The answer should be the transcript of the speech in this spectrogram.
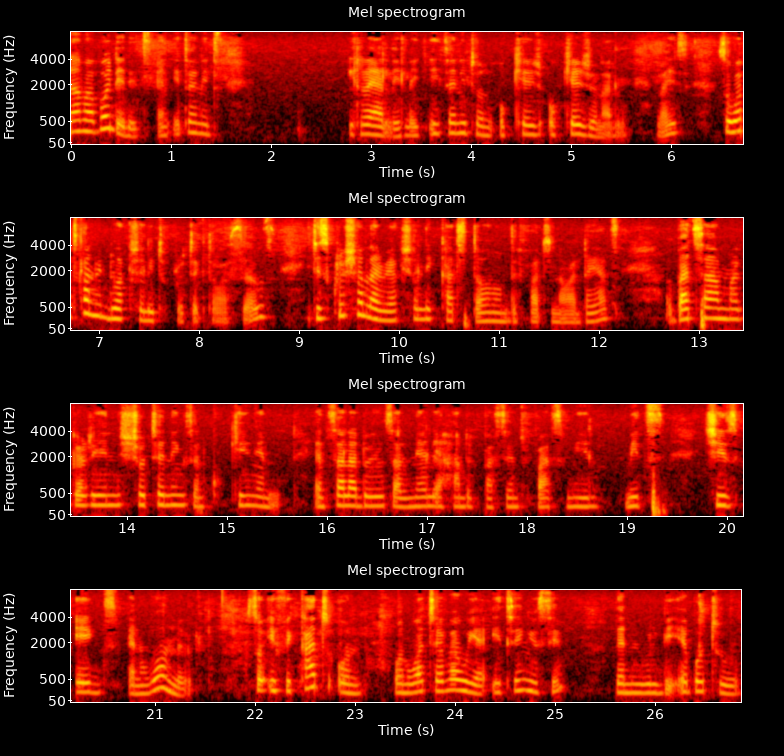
we'd have avoided it and eaten it rarely like eaten it on occasion occasionally right? So what can we do actually to protect ourselves? It is crucial that we actually cut down on the fat in our diets. Butter margarine shortenings and cooking and and salad oils are nearly 100% fat meal meats cheese eggs and whole milk. So if we cut on on whatever we are eating you see then we will be able to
